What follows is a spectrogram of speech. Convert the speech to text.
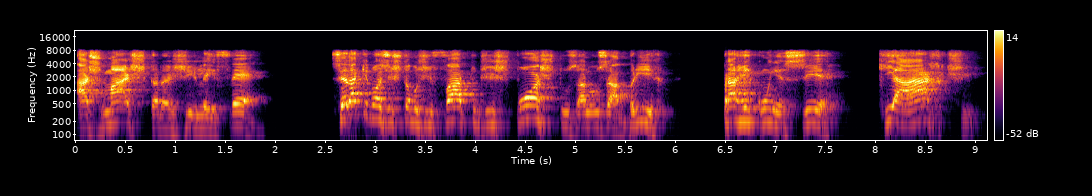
às máscaras de Leifé? Será que nós estamos de fato dispostos a nos abrir para reconhecer que a arte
